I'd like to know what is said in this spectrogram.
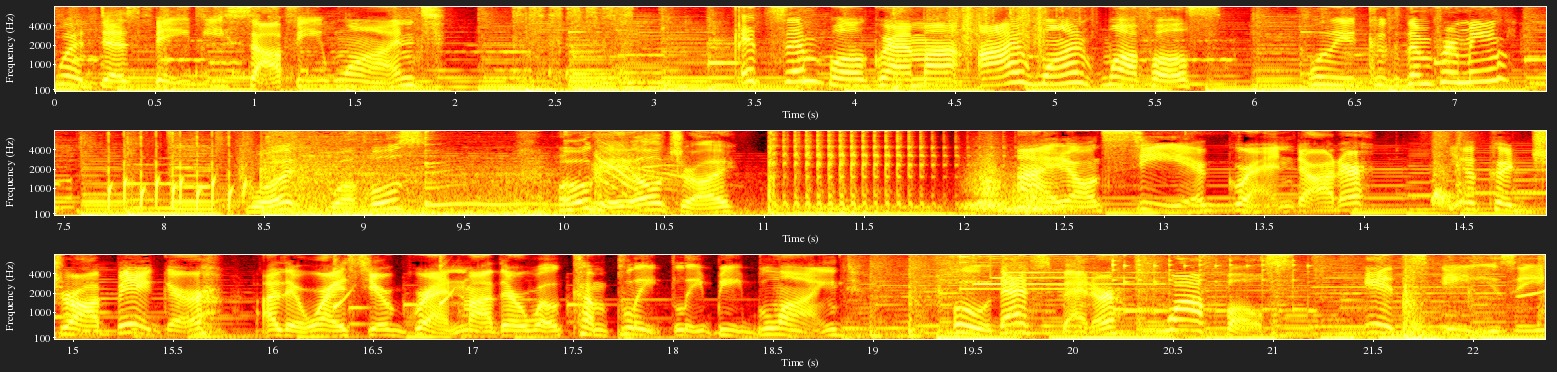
What does baby Sophie want? It's simple, Grandma. I want waffles. Will you cook them for me? What? Waffles? Okay, I'll try. I don't see a granddaughter. You could draw bigger, otherwise your grandmother will completely be blind. Oh, that's better. Waffles. It's easy.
